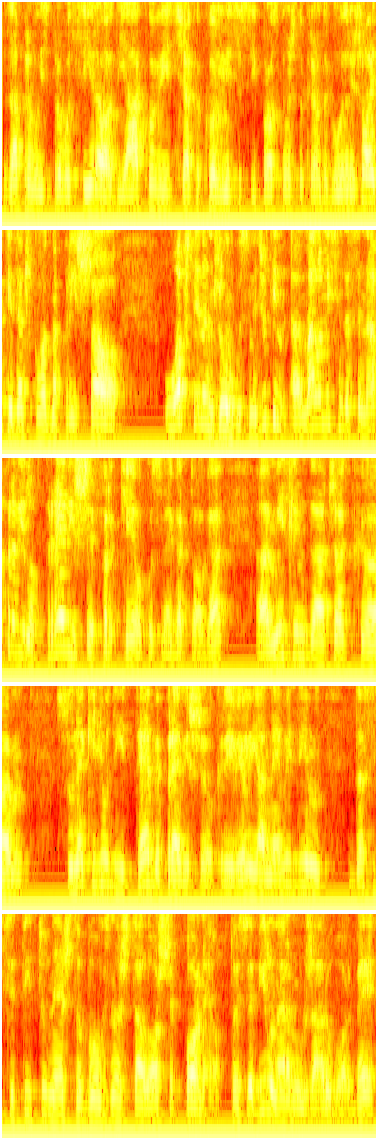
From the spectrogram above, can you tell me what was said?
zapravo isprovocirao Dijakovića, kako on mislio si prosto nešto krenuo da ga udariš. Ovaj ti je dečko odmah prišao, uopšte jedan džumbus. Međutim, malo mislim da se napravilo previše frke oko svega toga. Mislim da čak su neki ljudi i tebe previše okrivili. Ja ne vidim da si se ti tu nešto, bog zna šta, loše poneo. To je sve bilo naravno u žaru borbe,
